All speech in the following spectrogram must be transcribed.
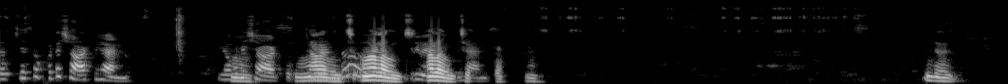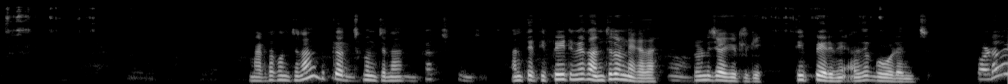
వచ్చేసి ఒకటే షార్ట్ హ్యాండ్. ఇది ఒకటి ఉమ్. షార్ట్. అలా ఉంచు అలా ఉంచు అలా ఉంచు. ఇదిగోండి. మడత కొంచెనా? ఖర్చు కొంచెనా? కొంచెం. అంతే తిప్పేయటమే అంచులు ఉన్నాయి కదా. రెండు జాకెట్లకి. తిప్పేయడమే అదే గోడంచు పొడవు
